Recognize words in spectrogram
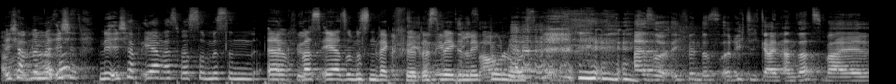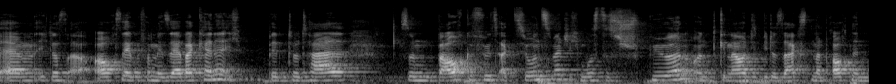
Aber ich habe nämlich, ich, nee, ich habe eher was, was so ein bisschen, äh, was eher so ein bisschen wegführt. Okay, Deswegen leg du los. also ich finde das einen richtig geilen Ansatz, weil ähm, ich das auch sehr gut von mir selber kenne. Ich bin total so ein Bauchgefühlsaktionsmensch. Ich muss das spüren und genau wie du sagst, man braucht einen,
